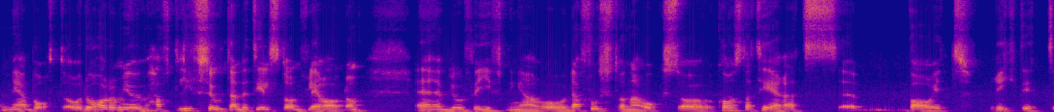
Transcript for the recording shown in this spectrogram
med aborter. Och då har de ju haft livshotande tillstånd, flera av dem blodförgiftningar och där fostren också konstaterats varit riktigt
